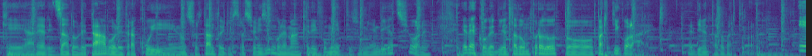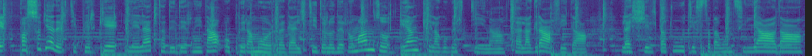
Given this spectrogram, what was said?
che ha realizzato le tavole, tra cui non soltanto illustrazioni singole, ma anche dei fumetti su mia indicazione. Ed ecco che è diventato un prodotto particolare. È diventato particolare. E posso chiederti perché L'eletta d'eternità o per amor, che è il titolo del romanzo, e anche la copertina, cioè la grafica, l'hai scelta tu, ti è stata consigliata?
